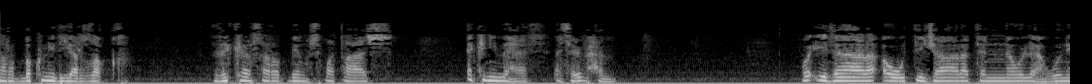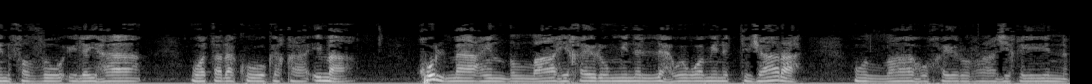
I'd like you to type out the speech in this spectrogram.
ربكم إذ يرزق ذكر ربي سوطاش أكني مهث أتربحم وإذا رأوا تجارة أو لهو انفضوا إليها وتركوك قائما. قل ما عند الله خير من اللهو ومن التجارة والله خير الرازقين.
